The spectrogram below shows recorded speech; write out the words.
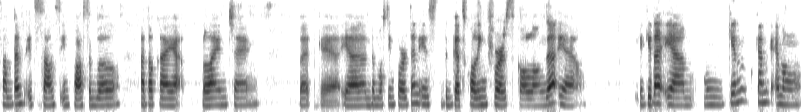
sometimes it sounds impossible atau kayak melenceng. But kayak ya the most important is the God's calling first. Kalau enggak ya ya kita ya mungkin kan emang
